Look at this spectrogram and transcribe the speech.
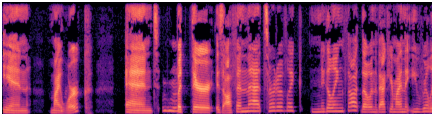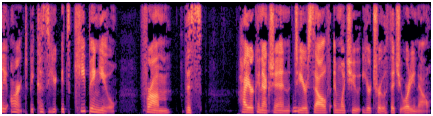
in my work. And, Mm-hmm. but there is often that sort of like niggling thought though in the back of your mind that you really aren't because you, it's keeping you from this higher connection to yourself and what you your truth that you already know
